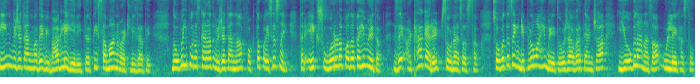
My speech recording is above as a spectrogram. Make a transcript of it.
तीन विजेत्यांमध्ये विभागली गेली तर ती समान वाटली जाते. नोबेल पुरस्कारात विजेत्यांना फक्त पैसेच नाही तर एक सुवर्ण पदकही मिळतं जे अठरा कॅरेट सोन्याचं असतं. सोबतच एक डिप्लोमाही मिळतो ज्यावर त्यांच्या योगदानाचा उल्लेख असतो.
